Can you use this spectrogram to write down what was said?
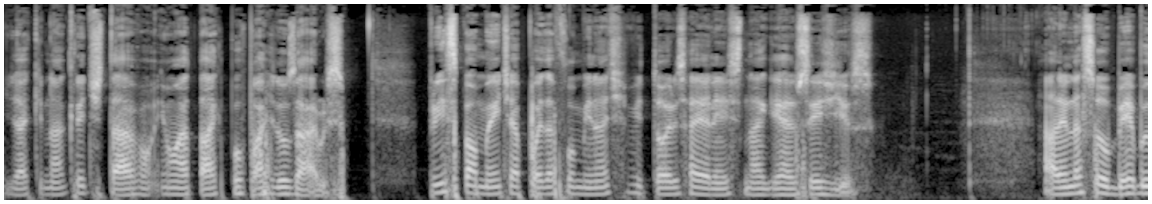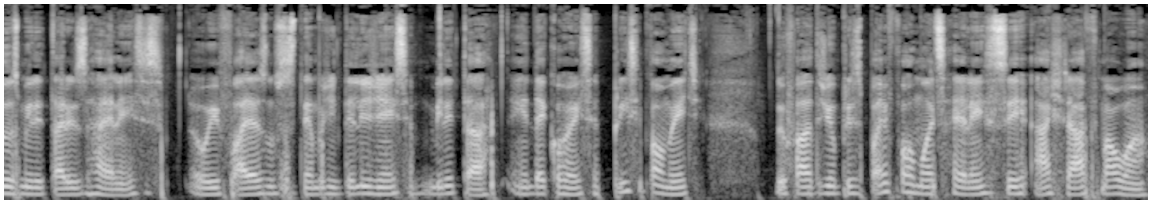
já que não acreditavam em um ataque por parte dos árabes principalmente após a fulminante vitória israelense na Guerra dos Seis Dias. Além da soberba dos militares israelenses, houve falhas no sistema de inteligência militar, em decorrência principalmente do fato de um principal informante israelense ser Ashraf Marwan,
